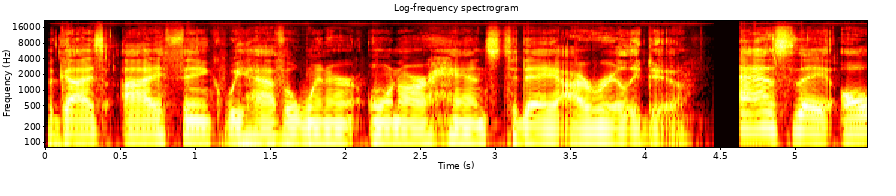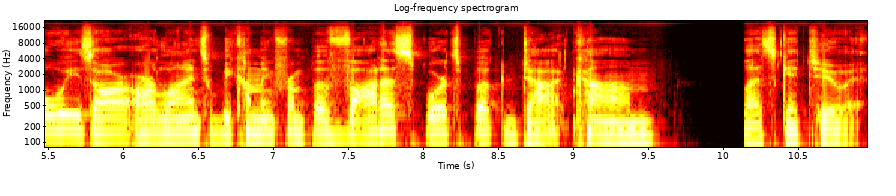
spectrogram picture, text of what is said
But guys, I think we have a winner on our hands today. I really do. As they always are, our lines will be coming from bovadasportsbook.com. Let's get to it.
